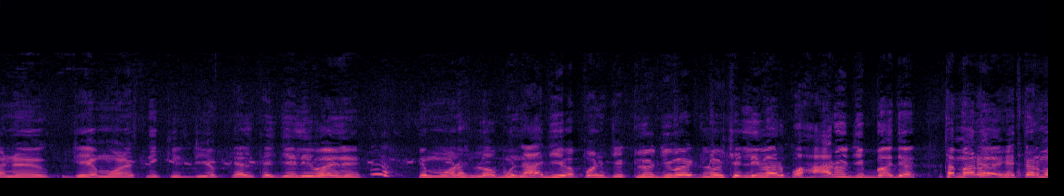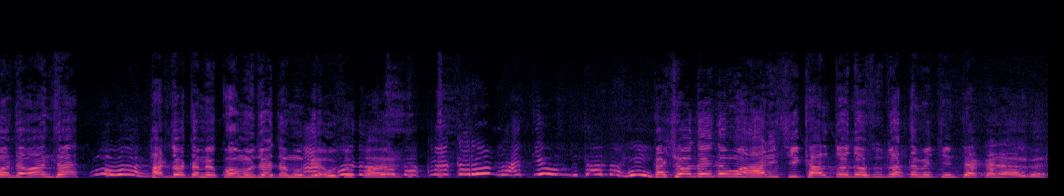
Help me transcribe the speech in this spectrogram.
અને જે માણસની કિડનીઓ ફેલ થઈ ગયેલી હોય ને એ માણસ લોબુ ના જીવે પણ જેટલું જીવે એટલું છેલ્લી વાર કોઈ સારું જીવવા દે. તમારે હેતરમાં જવાન છે? હા તો તમે કોમું જોઈ તો હું બેહું છું પહાડ. બકવા કરો રાતે ઊંઘતા નહીં. કશો તો તો હું હારી શીખ ખાલતો જાઉં છું. તો તમે ચિંતા કર્યા વગર.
